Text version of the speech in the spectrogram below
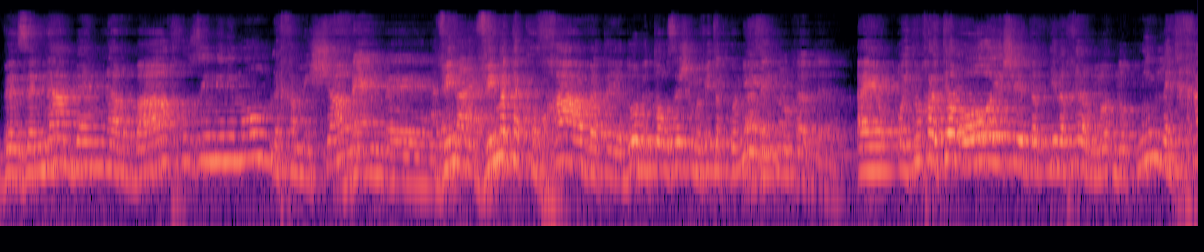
וזה נע בין 4% מינימום לחמישה, אמן ב... ואם- הלוואי. ואם אתה כוכב ואתה ידוע בתור זה שמביא את אז הקונים, ייתנו לך יותר. אה, או ייתנו לך יותר, או יש תרגיל אחר, נותנים לך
